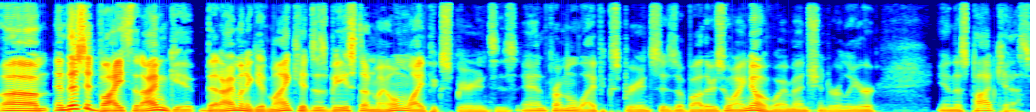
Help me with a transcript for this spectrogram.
um, and this advice that I'm give, that I'm going to give my kids is based on my own life experiences and from the life experiences of others who I know, who I mentioned earlier in this podcast.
